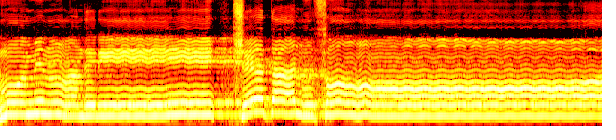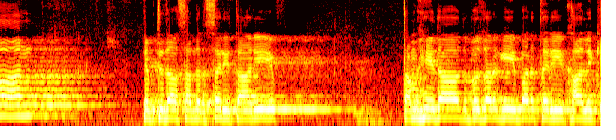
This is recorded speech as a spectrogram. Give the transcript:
مومن اندری، شیطان سون. ابتدا صدر سری تعریف، تمہیداد بزرگی برتری خالق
